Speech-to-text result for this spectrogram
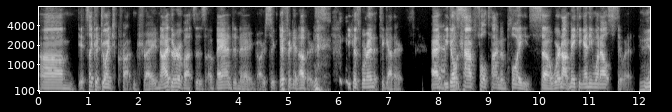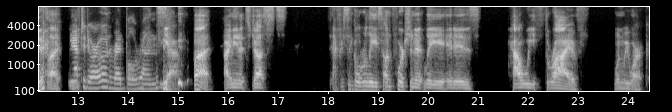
um, it's like a joint crunch, right? Neither of us is abandoning our significant others because we're in it together. And Yeah, we don't that's- have full time employees, so we're not making anyone else do it. Yeah. But we have to do our own Red Bull runs. yeah but i mean it's just every single release unfortunately it is how we thrive when we work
